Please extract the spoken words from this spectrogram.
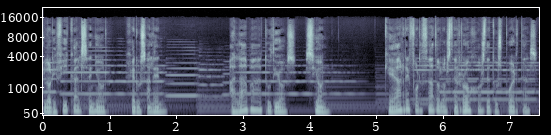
Glorifica al Señor, Jerusalén. Alaba a tu Dios, Sión, que ha reforzado los cerrojos de tus puertas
